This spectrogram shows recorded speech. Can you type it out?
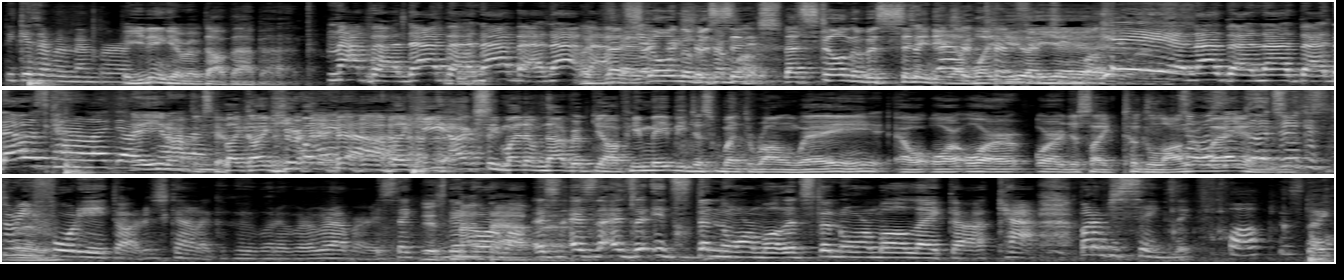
because I remember But you didn't get ripped off that bad. not bad, that bad, not bad, not bad. That's Yeah. still in the vicinity. That's still in the vicinity of what 10, you. Like, yeah, yeah. yeah, yeah, yeah, not bad, not bad. That was kind of like that. Hey, you don't have to kinda- tip. Like, like he might, know. like he actually might have not ripped you off. He maybe just went the wrong way, or or or, or just like took a longer So it was way. like and it's like it's just- three whatever. forty eight dollars. It's kind of like okay, whatever, whatever. It's like It's the not normal. that It's, bad. it's it's it's the normal. It's the normal like uh, cap. But I'm just saying, it's like fuck. It's like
